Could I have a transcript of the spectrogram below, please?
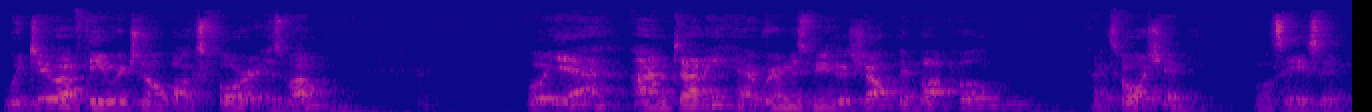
We do have the original box for it as well. But yeah, I'm Danny at Rimmer's Music Shop in Blackpool. Thanks for watching. We'll see you soon.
